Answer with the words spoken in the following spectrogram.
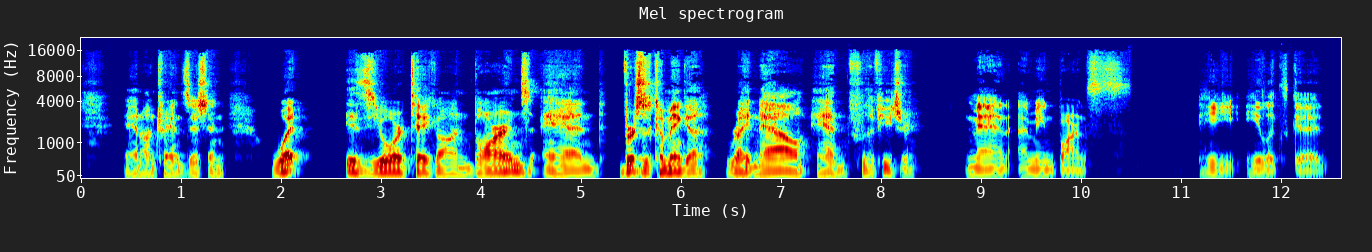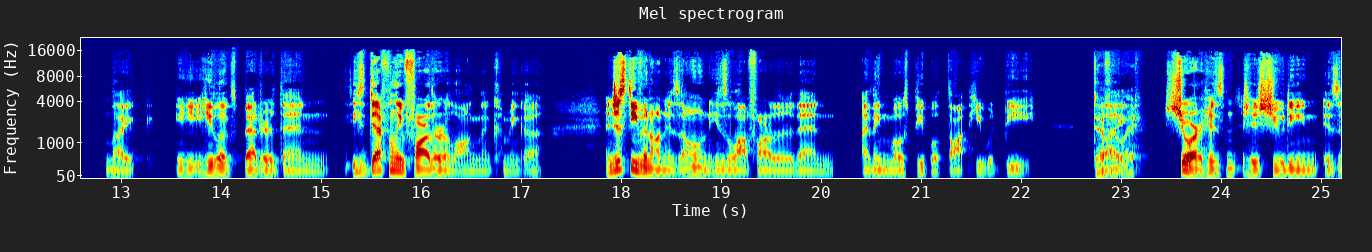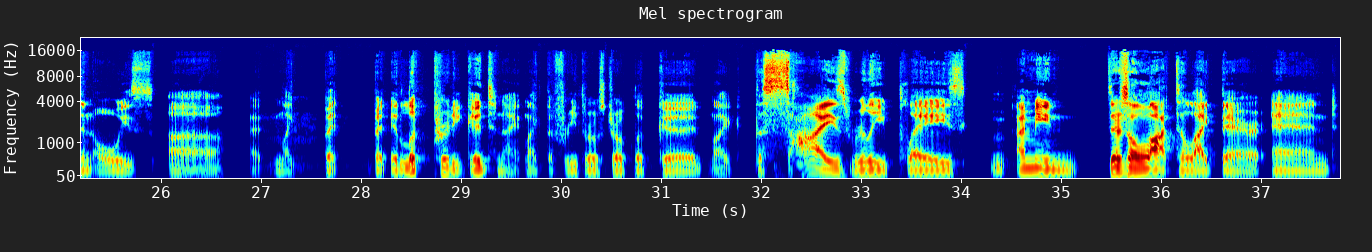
and on transition. What is your take on Barnes and versus Kuminga right now and for the future? Man, I mean Barnes, he he looks good. Like he he looks better than he's definitely farther along than Kuminga, and just even on his own, he's a lot farther than I think most people thought he would be. Definitely. Like, sure, his his shooting isn't always uh like but but it looked pretty good tonight. Like the free throw stroke looked good. Like the size really plays. I mean, there's a lot to like there. And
